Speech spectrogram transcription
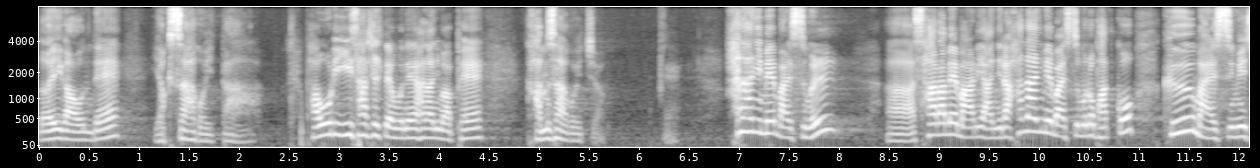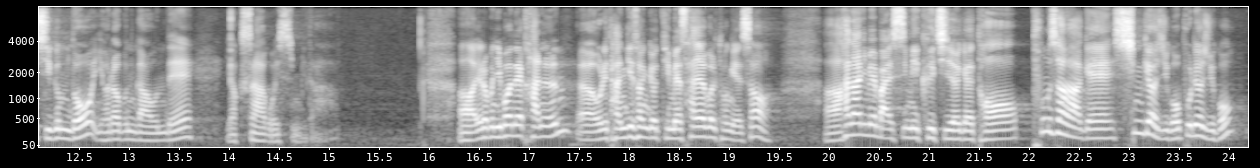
너희 가운데 역사하고 있다. 바울이 이 사실 때문에 하나님 앞에 감사하고 있죠. 네. 하나님의 말씀을 아, 사람의 말이 아니라 하나님의 말씀으로 받고 그 말씀이 지금도 여러분 가운데 역사하고 있습니다. 어, 여러분 이번에 가는 어, 우리 단기 선교팀의 사역을 통해서 어, 하나님의 말씀이 그 지역에 더 풍성하게 심겨지고 뿌려지고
